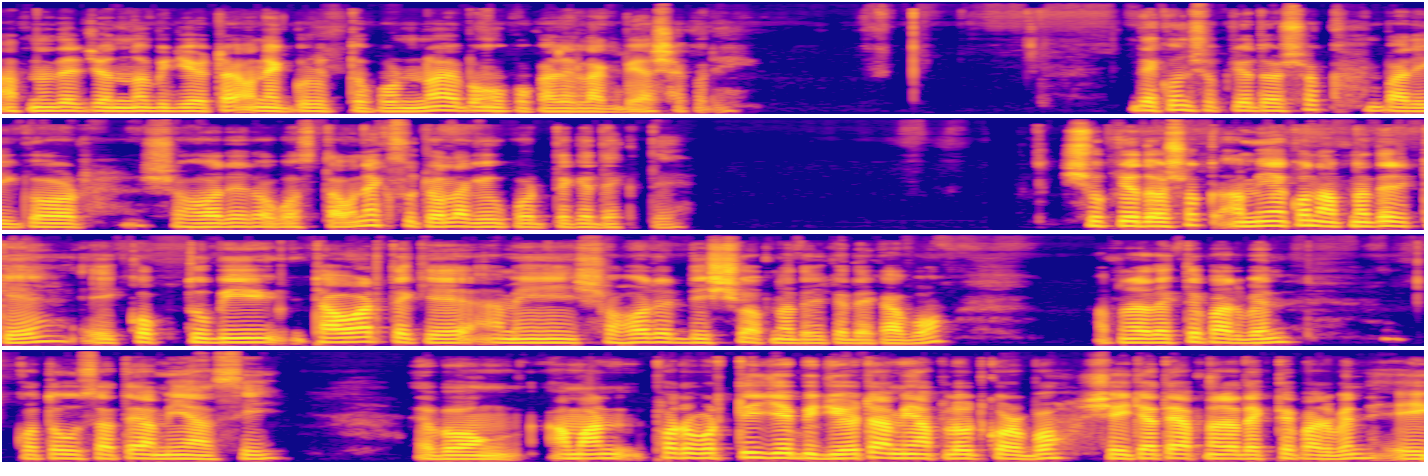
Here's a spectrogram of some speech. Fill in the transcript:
আপনাদের জন্য ভিডিওটা অনেক গুরুত্বপূর্ণ এবং উপকারে লাগবে আশা করি। দেখুন সুপ্রিয় দর্শক, বাড়িঘর শহরের অবস্থা অনেক ছোটো লাগে উপর থেকে দেখতে। সুপ্রিয় দর্শক, আমি এখন আপনাদেরকে এই কক্তুবি টাওয়ার থেকে আমি শহরের দৃশ্য আপনাদেরকে দেখাবো। আপনারা দেখতে পারবেন কত উঁচাতে আমি আছি এবং আমার পরবর্তী যে ভিডিওটা আমি আপলোড করব, সেইটাতে আপনারা দেখতে পারবেন এই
